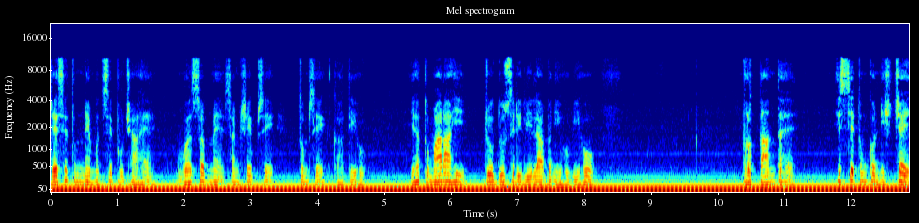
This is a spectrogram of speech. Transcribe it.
जैसे तुमने मुझसे पूछा है, वह सब मैं संक्षेप से तुमसे कहती हूँ। यह तुम्हारा ही जो दूसरी लीला बनी हुई हो, वृत्तांत है। इससे तुमको निश्चय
